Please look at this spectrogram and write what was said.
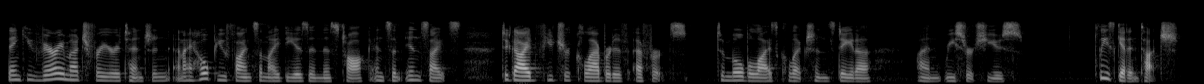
Thank you very much for your attention, and I hope you find some ideas in this talk and some insights to guide future collaborative efforts to mobilize collections data and research use. Please get in touch.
